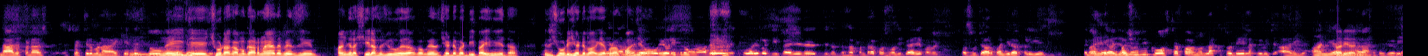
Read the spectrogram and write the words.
ਨਾਲ ਆਪਣਾ ਸਟਰਕਚਰ ਬਣਾ ਕੇ ਤੇ ਦੋ ਨਹੀਂ ਜੇ ਛੋਟਾ ਕੰਮ ਕਰਨਾ ਹੈ ਤਾਂ ਫਿਰ ਤੁਸੀਂ 5 ਲੱਖ 6 ਲੱਖ ਤੋਂ ਸ਼ੁਰੂ ਹੋਏਗਾ ਕਿਉਂਕਿ ਸ਼ੈੱਡ ਵੱਡੀ ਪਾਈ ਹੋਈ ਇਦਾਂ ਤੁਸੀਂ ਛੋਟੀ ਸ਼ੈੱਡ ਪਾ ਕੇ ਆਪਣਾ ਆਪਾਂ 5 ਜੇ ਹੌਲੀ ਹੌਲੀ ਵਧਾਉਣਾ ਤੇ ਇੱਕ ਵਾਰੀ ਵੱਡੀ ਪੈ ਜੇ ਤੇ ਜਿੱਦਾਂ 10 15 ਪਸ਼ੂਆਂ ਦੀ ਪੈ ਜੇ ਭਾਵੇਂ ਪਸ਼ੂ 4-5 ਹੀ ਰੱਖ ਲਈਏ। ਇੱਕ ਪਸ਼ੂ ਜਾਂਦਾ। ਦੀ ਕੋਸਟ ਆਪਾਂ ਨੂੰ ਲੱਖ ਤੋਂ 1.5 ਲੱਖ ਦੇ ਵਿੱਚ ਆ ਰਹੀ ਹੈ ਹਾਂਜੀ ਹਾਂਜੀ, ਹਾਂਜੀ। ਹਨਾ? ਤੇ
